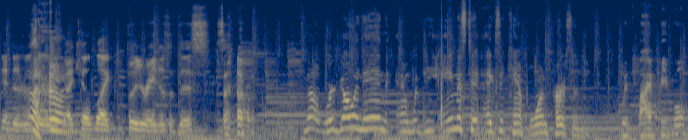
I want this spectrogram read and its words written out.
into reserve. I killed like three raiders of this. So No, we're going in, and with the aim is to exit camp one person. With five people.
